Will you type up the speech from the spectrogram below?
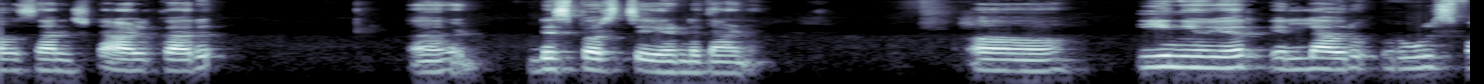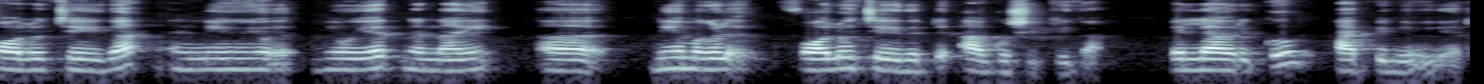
അവസാനിച്ചിട്ട് ആൾക്കാർ ഡിസ്പേഴ്സ് ചെയ്യേണ്ടതാണ്. ഈ ന്യൂ ഇയർ എല്ലാവരും റൂൾസ് ഫോളോ ചെയ്യുക. ന്യൂ ഇയർ ന്യൂ ഇയർ നന്നായി നിയമങ്ങൾ ഫോളോ ചെയ്തിട്ട് ആഘോഷിക്കുക. എല്ലാവർക്കും ഹാപ്പി ന്യൂ ഇയർ.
